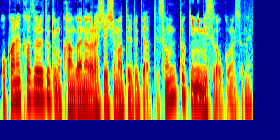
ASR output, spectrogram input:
お金数える時も考えながらしてしまってる時あって、その時にミスが起こるんですよね。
